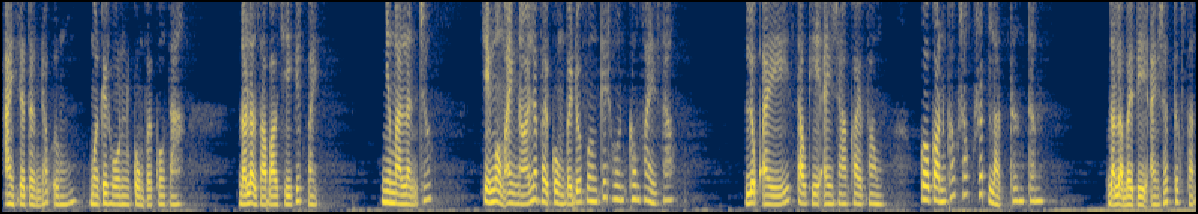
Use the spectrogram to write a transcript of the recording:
Anh chưa từng đáp ứng muốn kết hôn cùng với cô ta. Đó là do báo chí viết bậy. Nhưng mà lần trước, chính mộng anh nói là phải cùng với đối phương kết hôn không phải sao? Lúc ấy, sau khi anh ra khỏi phòng, cô còn khóc róc rất là thương tâm. Đó là bởi vì anh rất tức giận,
